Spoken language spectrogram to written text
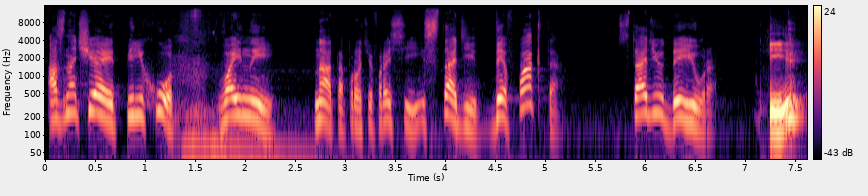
означает переход войны НАТО против России из стадии де-факто в стадию де-юра. И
